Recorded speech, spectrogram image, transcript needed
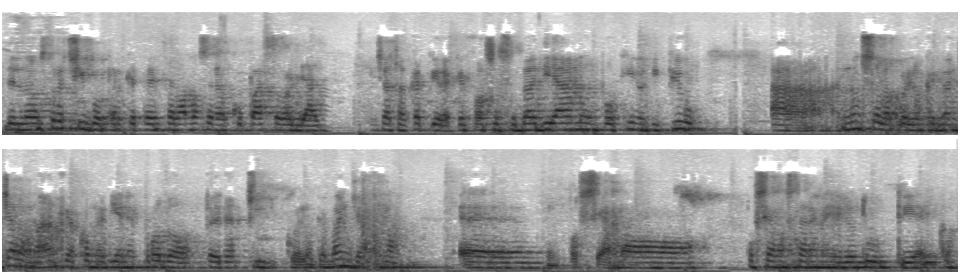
del nostro, cibo perché pensavamo se ne occupassero gli altri. Ho cominciato a capire che forse se badiamo un pochino di più a, non solo a quello che mangiamo ma anche a come viene prodotto e da chi quello che mangiamo, eh, possiamo possiamo stare meglio tutti. Ecco.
